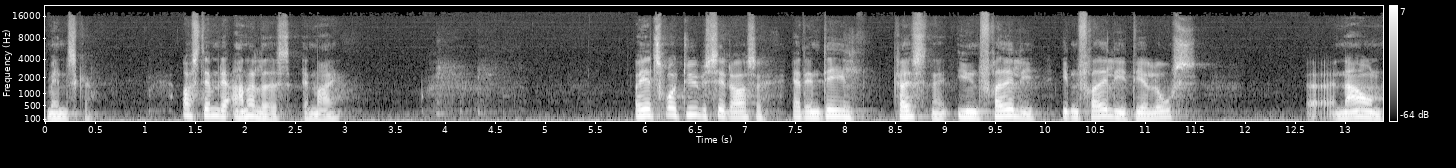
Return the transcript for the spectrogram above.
mennesker. Også dem, der er anderledes end mig. Og jeg tror dybest set også, at en del kristne i, en fredelig, i den fredelige dialogs øh, navn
